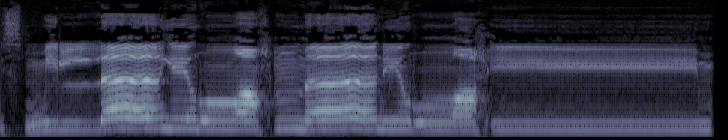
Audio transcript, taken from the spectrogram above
بسم الله الرحمن الرحيم.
